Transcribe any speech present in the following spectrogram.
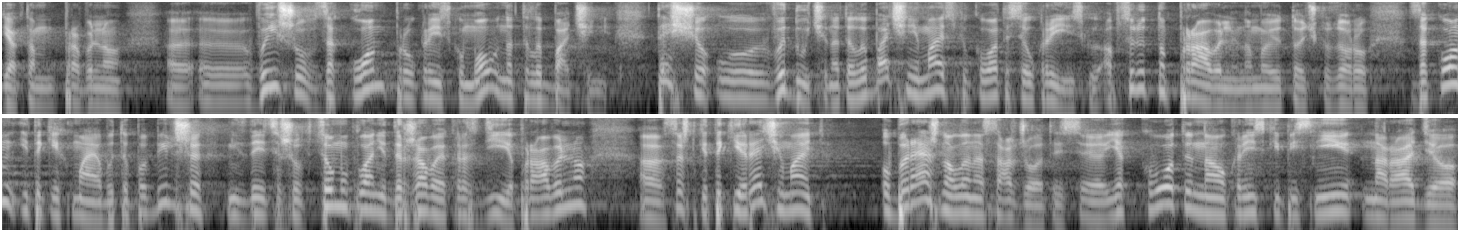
як там правильно, е, е, вийшов закон про українську мову на телебаченні. Те, що ведучі на телебаченні мають спілкуватися українською. Абсолютно правильний, на мою точку зору, закон, і таких має бути побільше. Мені здається, що в цьому плані держава якраз діє правильно. Е, все ж таки, такі речі мають обережно, але насаджуватись, е, як квоти на українські пісні на радіо,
